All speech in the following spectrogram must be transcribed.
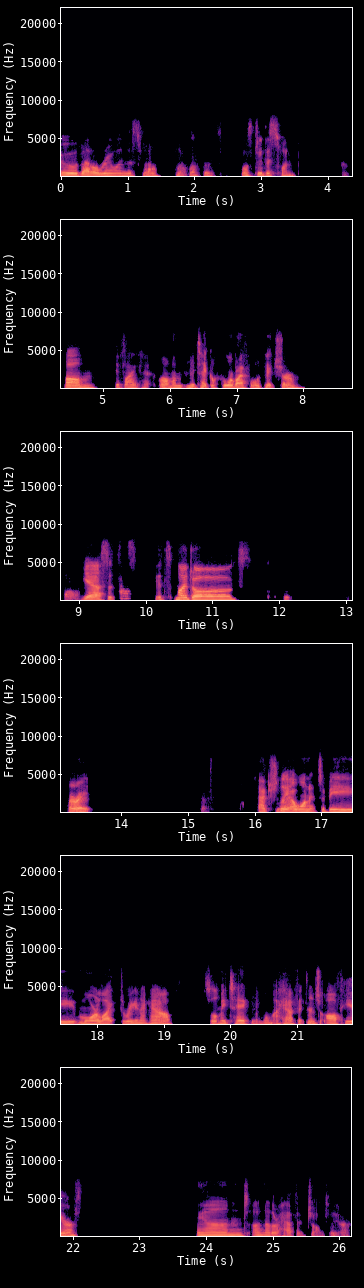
Oh, that'll ruin this one. Let's do this one. Um, if I, um, going to take a four by four picture. Yes, it's, it's my dogs. All right. Actually, I want it to be more like three and a half. So let me take a half an inch off here and another half inch off there.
